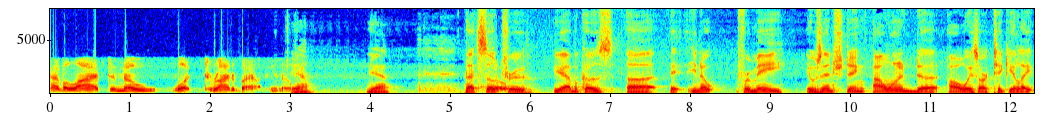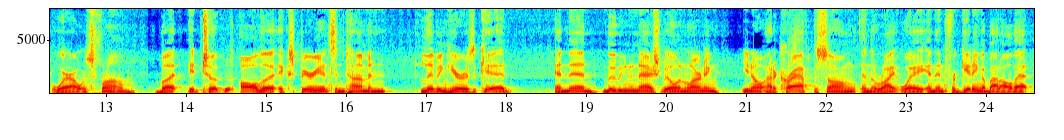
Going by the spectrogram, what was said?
have a life to know what to write about. You know. Yeah, yeah, that's so, so true. Yeah, because uh, it, you know, for me, it was interesting. I wanted to always articulate where I was from, but it took all the experience and time in living here as a kid, and then moving to Nashville and learning you know, how to craft the song in the right way and then forgetting about all that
